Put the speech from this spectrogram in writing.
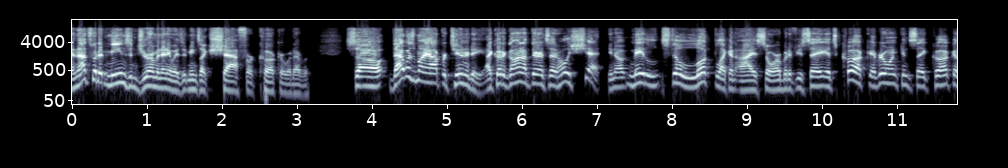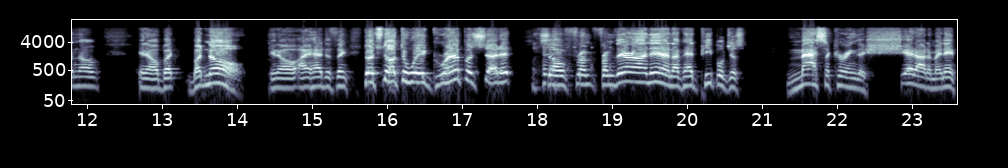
And that's what it means in German, anyways. It means like chef or cook or whatever. So that was my opportunity. I could have gone up there and said, "Holy shit!" You know, it may still look like an eyesore, but if you say it's cook, everyone can say cook, and they'll, you know. But but no, you know, I had to think that's not the way Grandpa said it so from from there on in i've had people just massacring the shit out of my name.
